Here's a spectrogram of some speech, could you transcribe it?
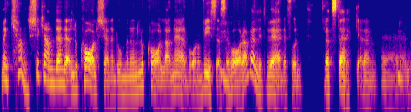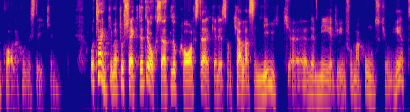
Men kanske kan den där lokalkännedomen, den lokala närvaron visa sig mm. vara väldigt värdefull för att stärka den eh, mm. lokala journalistiken. Och tanken med projektet är också att lokalt stärka det som kallas MIK, eller medie och informationskunnighet.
